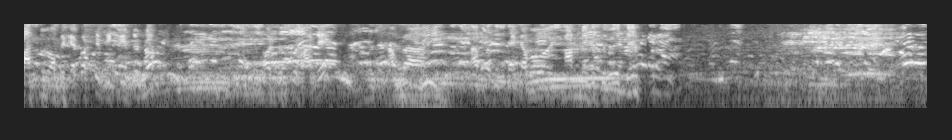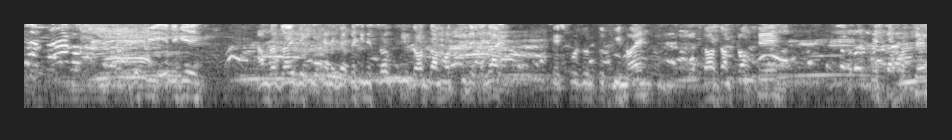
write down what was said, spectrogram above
বাছুর অপেক্ষা করছে বিক্রির জন্য। আমরা আপনাদের দেখাবো, সামনে কিছু রয়েছে। এদিকে আমরা যাই, দেখি এখানে বেচা কিনে চলছে, দরদাম হচ্ছে, দেখা যাক শেষ পর্যন্ত কি হয়। দরদাম চলছে, চেষ্টা করছেন।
